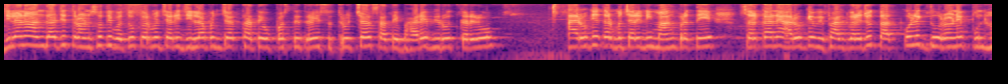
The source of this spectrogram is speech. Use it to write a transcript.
જિલ્લાના અંદાજે ત્રણસોથી વધુ કર્મચારી જિલ્લા પંચાયત ખાતે ઉપસ્થિત રહી સૂત્રોચ્ચાર સાથે ભારે વિરોધ કરેલો. આરોગ્ય કર્મચારીની માંગ પ્રત્યે સરકારને આરોગ્ય વિભાગ દ્વારા જો તાત્કાલિક ધોરણે પુનઃ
